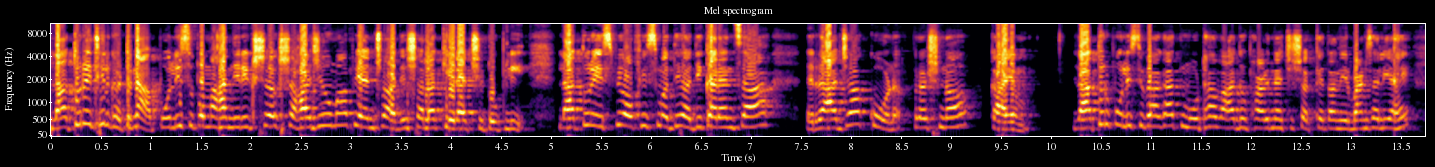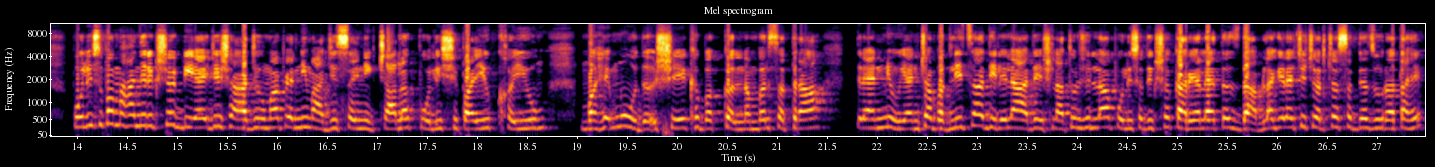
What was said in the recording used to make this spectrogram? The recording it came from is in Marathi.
लातूर येथील घटना पोलीस उपमहानिरीक्षक शहाजी उमाप यांच्या आदेशाला केराची टोपली. लातूर एसपी ऑफिसमध्ये अधिकाऱ्यांचा राजा कोण? प्रश्न कायम. लातूर पोलीस विभागात मोठा वाद उफाळण्याची शक्यता निर्माण झाली आहे. पोलीस उपमहानिरीक्षक डीआयजी शहाजी उमाप यांनी माजी सैनिक चालक पोलीस शिपाई खयूम महमूद शेख बक्कल नंबर सतरा त्र्याण्णव यांच्या बदलीचा दिलेला आदेश लातूर जिल्हा पोलीस अधीक्षक कार्यालयातच दाबला गेल्याची चर्चा सध्या जोरात आहे.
